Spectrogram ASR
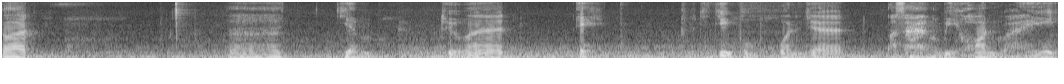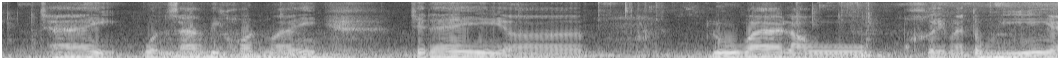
ก็เออเยี่ยมถือว่า เอ๊ะจริงๆผมควรจะสร้างบีคอนไว้ ใช่ควรสร้างบีคอนไว้ จะได้รู้ว่าเราเคยมาตรงนี้ไง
